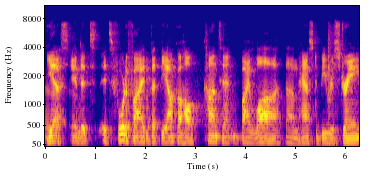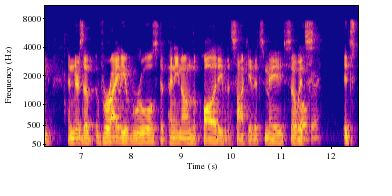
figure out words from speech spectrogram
Uh, yes, and it's it's fortified, but the alcohol content by law um, has to be restrained, and there's a, variety of rules depending on the quality of the sake that's made. So it's okay. it's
